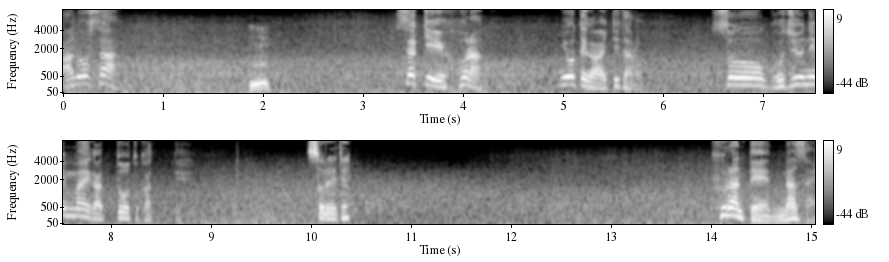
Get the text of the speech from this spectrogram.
あのさ。ん？さっきほらヨテが言ってたろ。その50年前がどうとかって。それで？フランって何歳？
